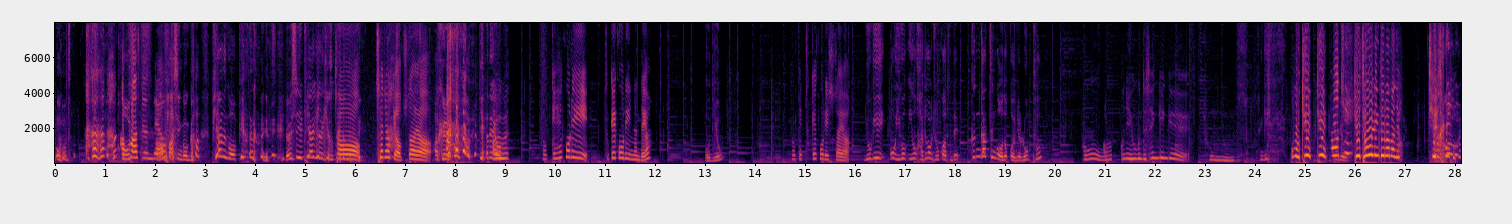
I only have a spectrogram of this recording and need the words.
어디- 어, 아파하시는데요? 아파하신 건가? 피하는 거 피하는 거? 열심히 피하길래 계속 저. 체력이 없어요. 아 그래요? 미안해요. 여기 해골이 두개골이 있는데요? 어디요? 여기 두개골이 있어요. 여기 어 이거 이거 가져가면 좋을 것 같은데 끈 같은 거 얻었거든요. 로프 오. 어, 아니 이거 근데 생긴 게좀 생기 어머 뒤에 뒤에 어, 뒤에. 뒤에 저울링 돌아다녀 뒤에 저울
